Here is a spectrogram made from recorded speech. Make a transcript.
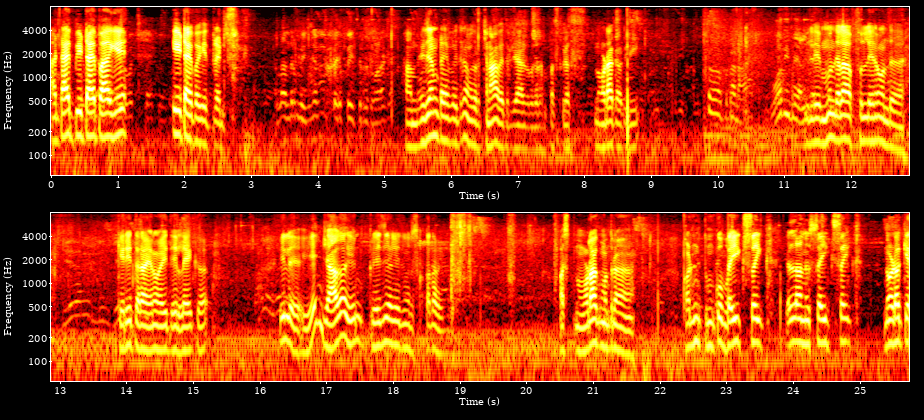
ಆ ಟೈಪ್ ಈ ಟೈಪ್ ಆಗಿ ಈ ಟೈಪ್ ಆಗಿತ್ತು ಫ್ರೆಂಡ್ಸ್ ಹಾಂ ಮ್ಯೂಸಿಯಂ ಟೈಪ್ ಐತ್ರಿ ಅದ್ರ ಚೆನ್ನಾಗೈತ್ರಿ ಜಾಗ ಫಸ್ಟ್ ಕ್ಲಾಸ್ ನೋಡೋಕ್ಕಾಗಲಿ ಇಲ್ಲಿ ಮುಂದೆಲ್ಲ ಫುಲ್ ಏನೋ ಒಂದು ಕೆರೆ ಥರ ಏನೋ ಐತಿ ಲೇಕ್ ಇಲ್ಲಿ ಏನು ಜಾಗ ಏನು ಕ್ರೇಜಿ ಆಗೈತೆ ಅಂದ್ರೆ ಸಕ್ಕತ್ತಾಗೈತೆ ಅಷ್ಟು ನೋಡೋಕೆ ಮಾತ್ರ ಕಣ್ಣು ತುಂಬ್ಕೊ ಬೈಕ್ ಸೈಕ್ ಎಲ್ಲಾನು ಸೈಕ್ ಸೈಕ್ ನೋಡೋಕ್ಕೆ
